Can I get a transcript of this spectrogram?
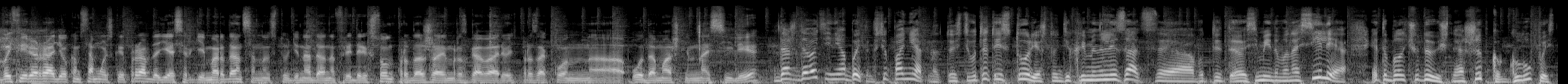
В эфире радио «Комсомольская правда». Я Сергей Мордан, со мной в студии Надана Фредериксон. Продолжаем разговаривать про закон а, о домашнем насилии. Даже давайте не об этом, все понятно. То есть вот эта история, что декриминализация вот это, семейного насилия, это была чудовищная ошибка, глупость.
